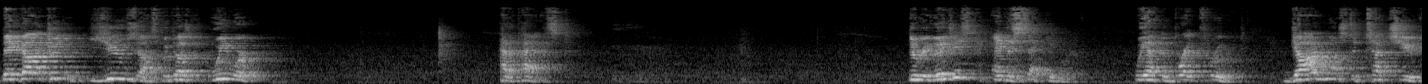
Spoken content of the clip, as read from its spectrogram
that God couldn't use us because we were had a past. The religious and the secular. We have to break through it. God wants to touch you,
